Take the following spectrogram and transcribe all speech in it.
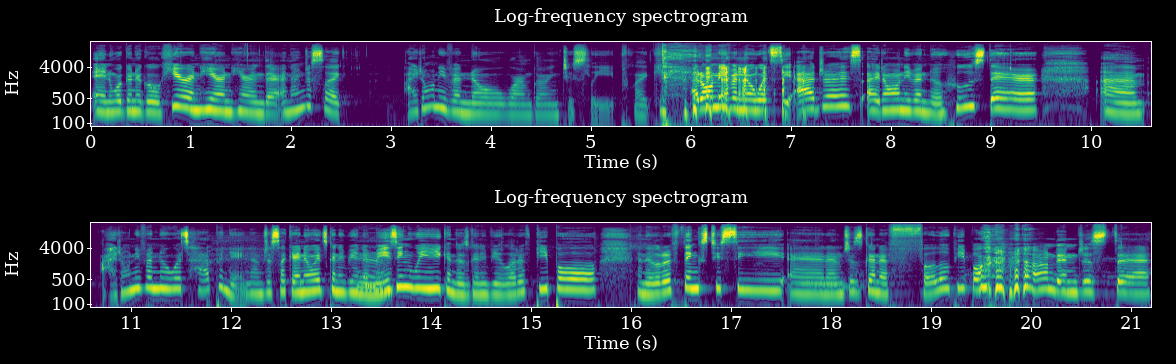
and we're gonna go here and here and here and there." And I'm just like, I don't even know where I'm going to sleep. Like, I don't even know what's the address. I don't even know who's there. Um, I don't even know what's happening. I'm just like, I know it's going to be an Yeah. amazing week, and there's going to be a lot of people and a lot of things to see, and I'm just going to follow people around and just uh,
